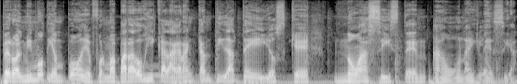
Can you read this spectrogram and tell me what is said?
pero al mismo tiempo, en forma paradójica, la gran cantidad de ellos que no asisten a una iglesia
